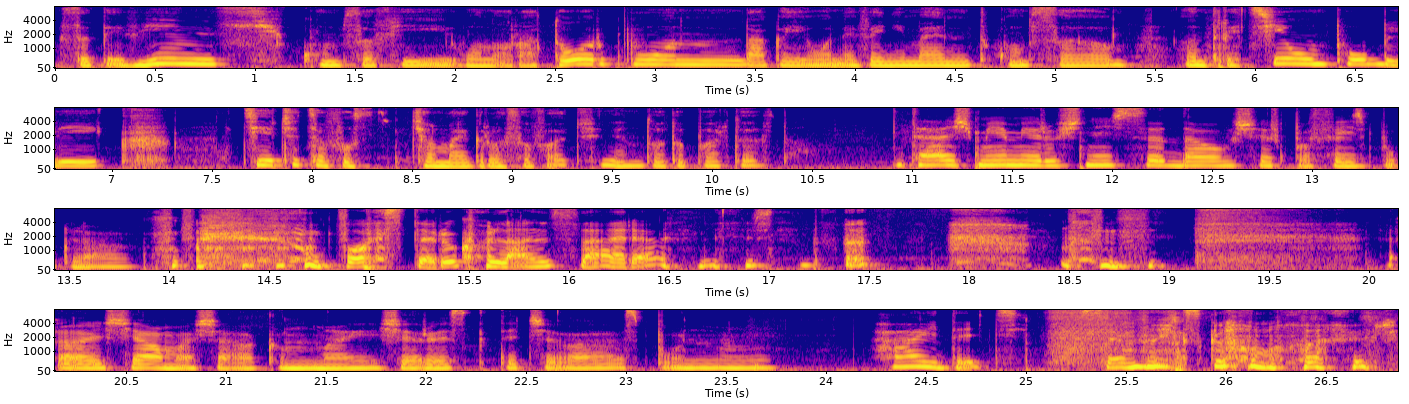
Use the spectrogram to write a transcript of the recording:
să te vinzi, cum să fii un orator bun, dacă e un eveniment, cum să întreții un public. Ție ce ți-a fost cel mai greu să faci din toată partea asta? Da, și mie mi-e rușine să dau share pe Facebook la posterul cu lansarea. Deci, da. și am așa, când mai șeresc de ceva, spun haideți, semnul exclamări.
